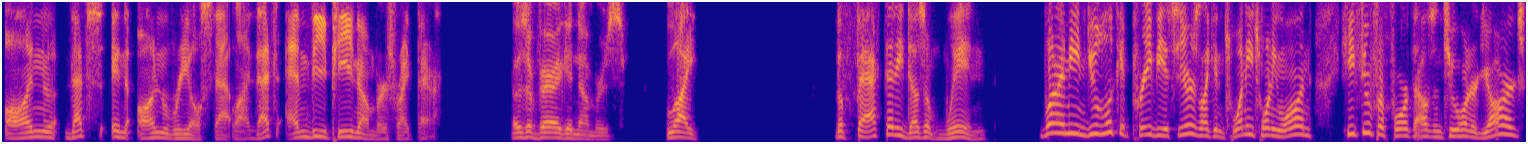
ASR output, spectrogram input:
un that's an unreal stat line. That's MVP numbers right there. Those are very good numbers. Like the fact that he doesn't win. But I mean, you look at previous years, like in 2021, he threw for 4,200 yards,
